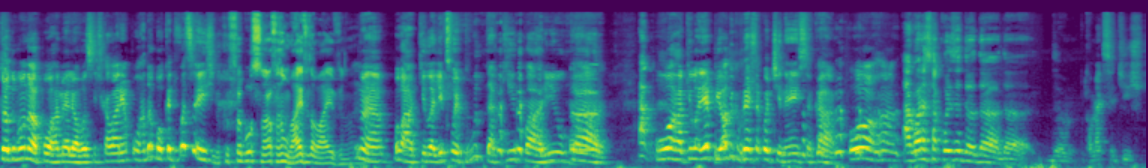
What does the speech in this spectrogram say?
todo mundo, ah, porra, melhor vocês calarem a porra da boca de vocês. O que foi o Bolsonaro fazer um live da live, né? Né? Pô, aquilo ali foi puta que pariu, cara. Porra, aquilo ali é pior do que o Presta Continência, cara. Porra. Agora essa coisa do, do, do- do- Como é que se diz?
